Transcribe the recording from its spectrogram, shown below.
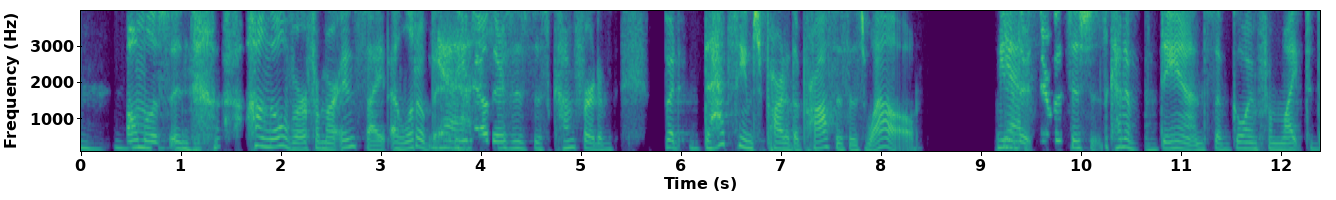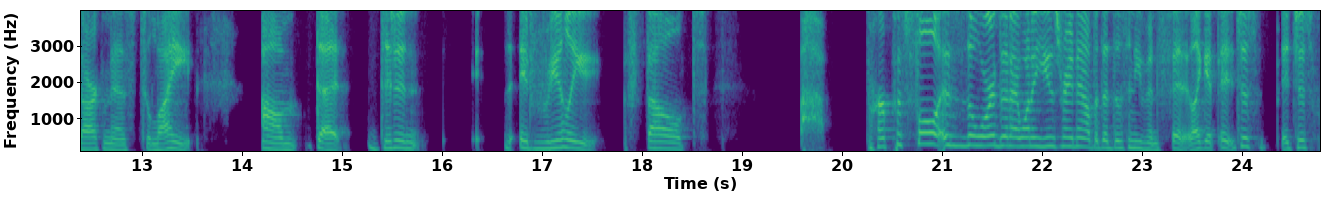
mm-hmm. almost in hung over from our insight a little bit yes. you know there's this discomfort of but that seems part of the process as well you yes. know there, there was this kind of dance of going from light to darkness to light um that didn't it really felt uh, purposeful is the word that I want to use right now, but that doesn't even fit. Like it, it just, it just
